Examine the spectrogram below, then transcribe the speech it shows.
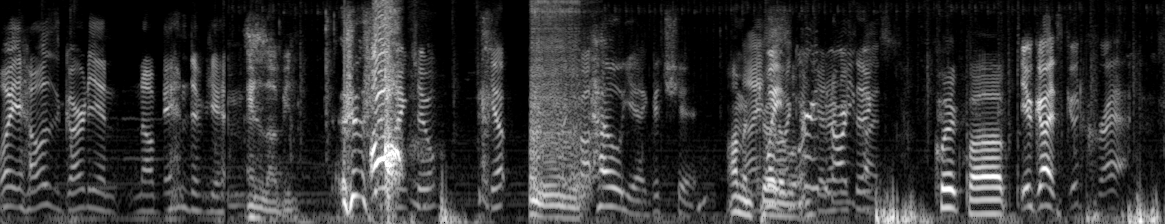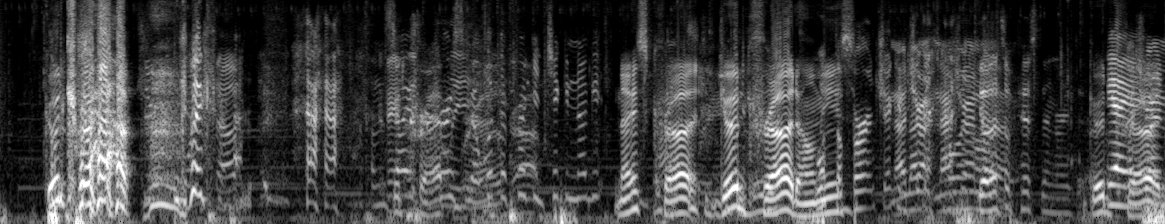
Wait, how is Guardian not banned him yet? I love it. Oh! Shank two. Yep. Quick. Hell yeah, good shit. I'm Nice. Wait, incredible. where even are you guys? Quick pop. You guys, good crap. Good crap. Quick. Stop. I'm Good sorry, crap. first, but what the frickin' chicken nugget? nice crud. Good crud, What the homies. burnt chicken Not nuggets try- not trying on? Yo, that's a piston right there. Good Yeah, yeah, I'm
